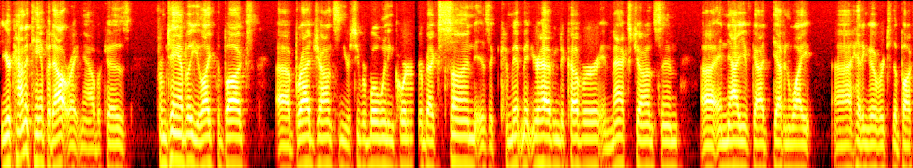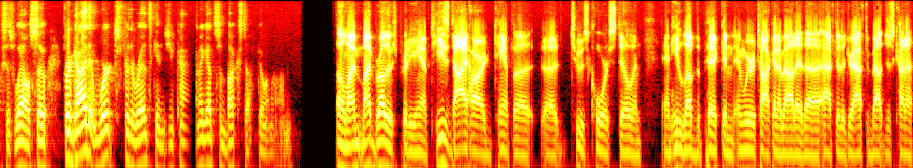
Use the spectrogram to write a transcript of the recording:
You're kind of tamped out right now because from Tampa you like the Bucks. Uh, Brad Johnson, your Super Bowl winning quarterback's son, is a commitment you're having to cover, and Max Johnson, uh, and now you've got Devin White uh, heading over to the Bucks as well. So for a guy that works for the Redskins, you've kind of got some Buck stuff going on. Oh, my my brother's pretty amped. He's diehard Tampa uh, to his core still, and and he loved the pick. And, and we were talking about it uh, after the draft about just kind of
